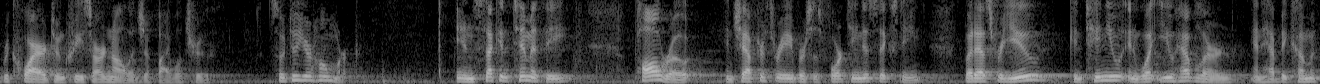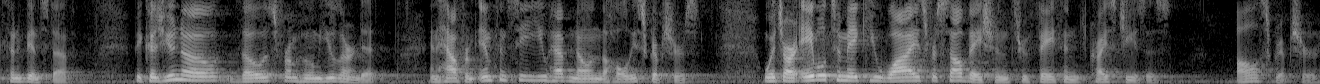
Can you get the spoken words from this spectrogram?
required to increase our knowledge of Bible truth. So do your homework. In 2 Timothy, Paul wrote in chapter 3, verses 14 to 16, But as for you, continue in what you have learned and have become convinced of, because you know those from whom you learned it, and how from infancy you have known the Holy Scriptures, which are able to make you wise for salvation through faith in Christ Jesus. All Scripture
